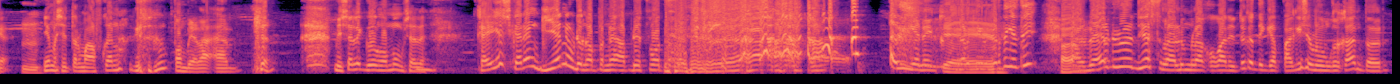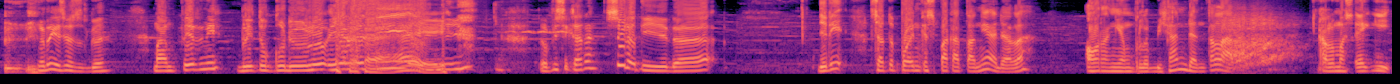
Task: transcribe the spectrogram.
nggak? Hmm. Ya masih termaafkan lah gitu pembelaan. misalnya gue ngomong misalnya, kayaknya sekarang Gian udah nggak pernah update foto. Gak nih, Iya, ngerti, iya, iya. ngerti gak sih? Padahal dulu dia selalu melakukan itu ketika pagi sebelum ke kantor. ngerti gak sih maksud gue? Mampir nih beli tuku dulu, iya gak sih? Tapi sekarang sudah tidak. Jadi satu poin kesepakatannya adalah orang yang berlebihan dan telat. Kalau Mas Egi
